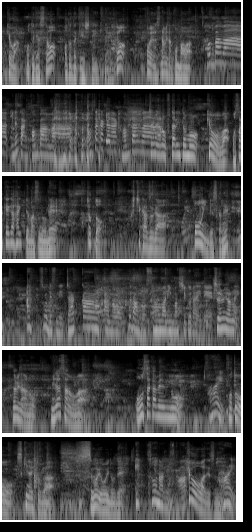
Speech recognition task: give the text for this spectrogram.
今日はポッドキャストをお届けしていきたいと思います。ナミさん、こんばんは。こんばんは。皆さんこんばんは。大阪からこんばんは。ちなみにあの2人とも今日はお酒が入ってますので、ちょっと口数が多いんですかね。あ、そうですね。若干あの普段の三割増しぐらいで。ちなみにあの、はいナミさん、あの、皆さんは大阪弁のはい。ことを好きな人がすごい多いので、え、そうなんですか？今日はですね、はい。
